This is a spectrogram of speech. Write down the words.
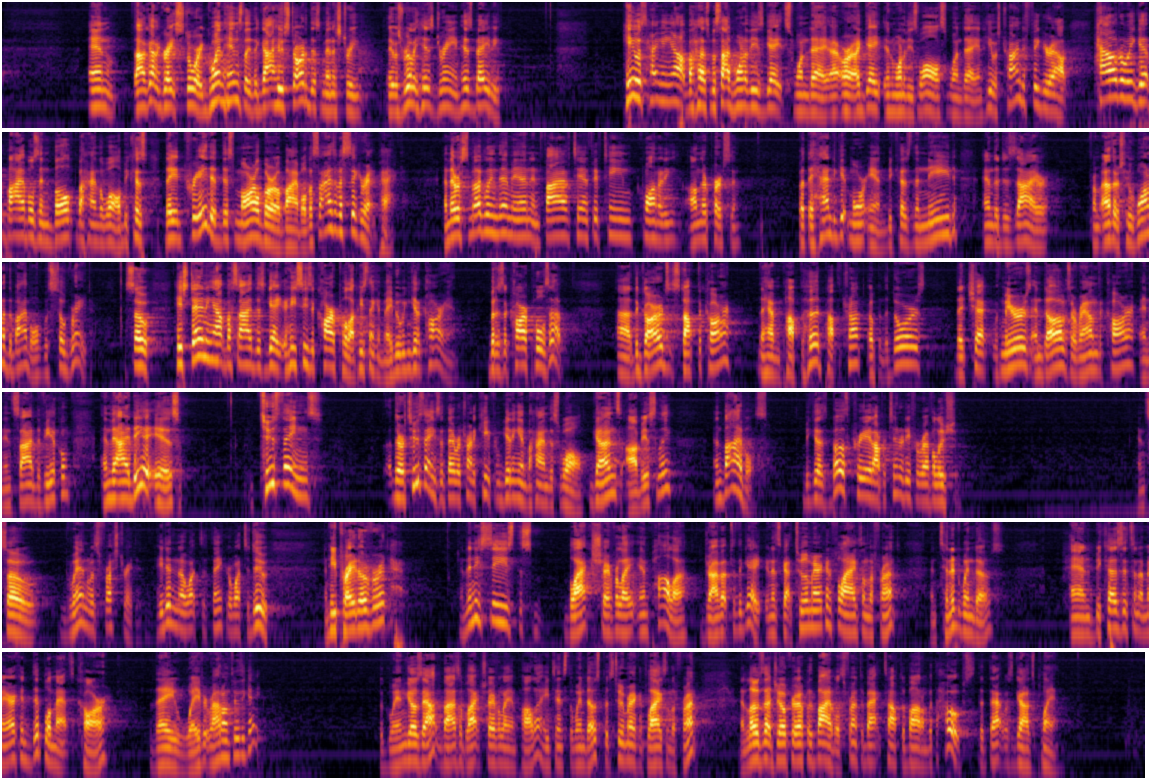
And I've got a great story. Gwen Hensley, the guy who started this ministry, it was really his dream, his baby. He was hanging out beside one of these gates one day, or a gate in one of these walls one day, and he was trying to figure out how do we get Bibles in bulk behind the wall? Because they had created this Marlboro Bible, the size of a cigarette pack. And they were smuggling them in in 5, 10, 15 quantity on their person. But they had to get more in because the need and the desire from others who wanted the Bible was so great. So he's standing out beside this gate and he sees a car pull up. He's thinking, maybe we can get a car in. But as the car pulls up, uh, the guards stop the car. They have them pop the hood, pop the trunk, open the doors. They check with mirrors and dogs around the car and inside the vehicle. And the idea is two things. There are two things that they were trying to keep from getting in behind this wall guns, obviously, and Bibles, because both create opportunity for revolution. And so Gwen was frustrated. He didn't know what to think or what to do. And he prayed over it. And then he sees this black Chevrolet Impala drive up to the gate. And it's got two American flags on the front and tinted windows. And because it's an American diplomat's car, they wave it right on through the gate. So Gwen goes out and buys a black Chevrolet Impala. He tints the windows, puts two American flags on the front, and loads that joker up with Bibles, front to back, top to bottom, with the hopes that that was God's plan.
